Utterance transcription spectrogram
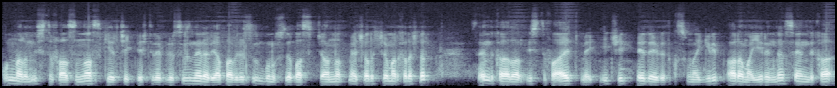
bunların istifasını nasıl gerçekleştirebilirsiniz, neler yapabilirsiniz bunu size basitçe anlatmaya çalışacağım arkadaşlar. Sendikadan istifa etmek için E-Devlet kısmına girip arama yerinden sendika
